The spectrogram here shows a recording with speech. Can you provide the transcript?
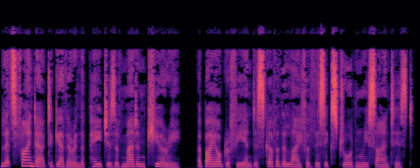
Let's find out together in the pages of Madame Curie, a biography, and discover the life of this extraordinary scientist.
